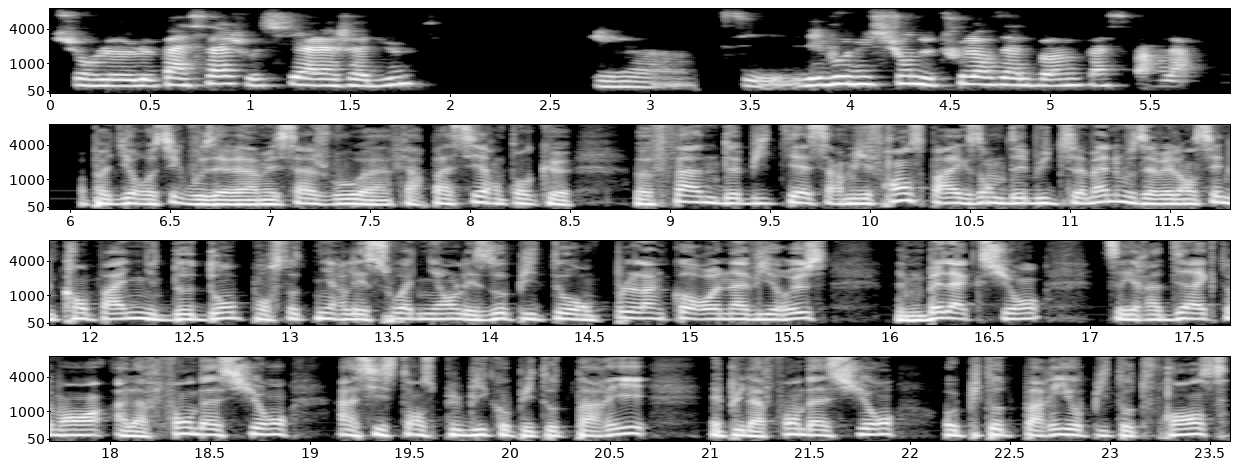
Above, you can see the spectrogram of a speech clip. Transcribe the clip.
sur le, le passage aussi à l'âge adulte. Et euh, c'est l'évolution de tous leurs albums passe par là. On peut dire aussi que vous avez un message, vous, à faire passer en tant que euh, fan de BTS Army France. Par exemple, début de semaine, vous avez lancé une campagne de dons pour soutenir les soignants, les hôpitaux en plein coronavirus. C'est une belle action. Ça ira directement à la Fondation Assistance publique Hôpitaux de Paris et puis la Fondation Hôpitaux de Paris, Hôpitaux de France.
